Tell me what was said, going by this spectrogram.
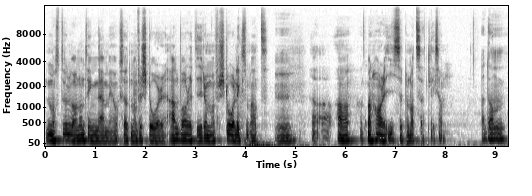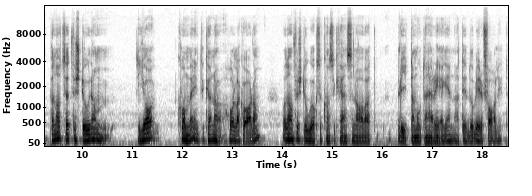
Det måste väl vara någonting där med också att man förstår allvaret i det och man förstår liksom att mm. ja, att man har det i sig på något sätt liksom. Ja, de, på något sätt förstod de jag kommer inte kunna hålla kvar dem och de förstod också konsekvenserna av att bryta mot den här regeln att det, då blir det farligt.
